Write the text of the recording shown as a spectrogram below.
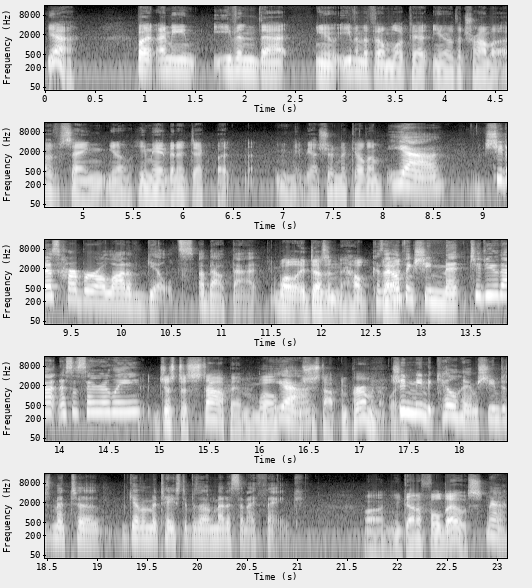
yeah. But I mean, even that, you know, even the film looked at you know the trauma of saying you know he may have been a dick, but maybe I shouldn't have killed him. Yeah. She does harbor a lot of guilt about that. Well, it doesn't help Because I don't think she meant to do that necessarily. just to stop him. Well, Yeah. she stopped him permanently. She didn't mean to kill him. She just meant to give him a taste of his own medicine, I think. well, you got a full dose. Yeah.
